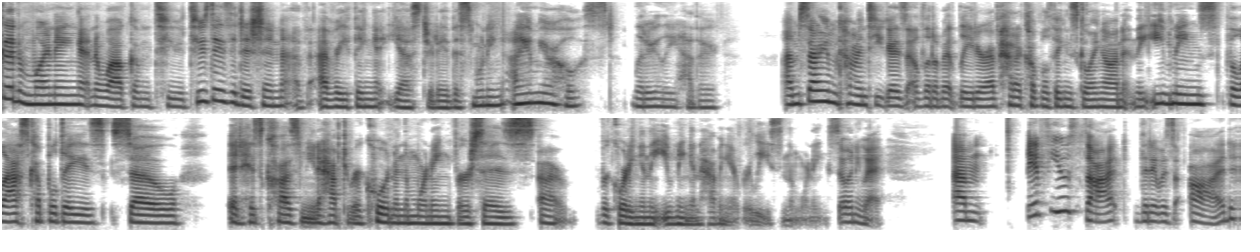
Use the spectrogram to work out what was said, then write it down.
Good morning and welcome to Tuesday's edition of Everything Yesterday This Morning. I am your host, literally Heather. I'm sorry I'm coming to you guys a little bit later. I've had a couple things going on in the evenings the last couple days, so it has caused me to have to record in the morning versus uh, recording in the evening and having it release in the morning. So anyway, um, if you thought that it was odd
